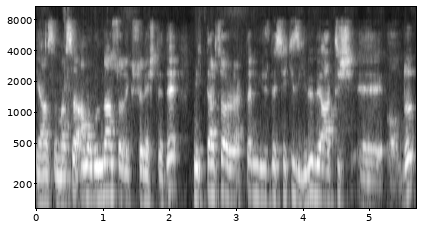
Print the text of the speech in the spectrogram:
yansıması ama bundan sonraki süreçte de miktarsal olarak da %8 gibi bir artış e, oldu.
